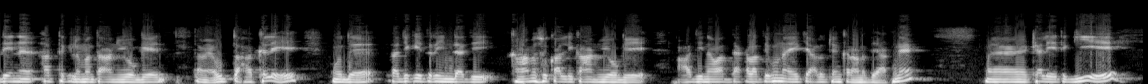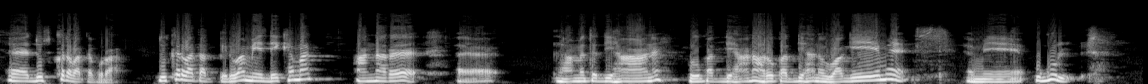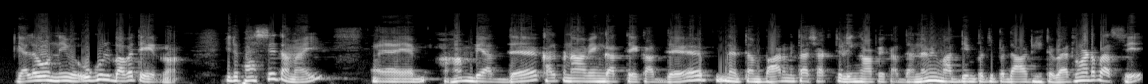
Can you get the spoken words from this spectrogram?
දෙන අත්කලමතානුയോഗයේ තමයි උත්සාහ කළේ. මොකද රජකීතර ඉඳදී කාමසුකල්ලි කානුയോഗයේ ආධිනවක් දැකලා තිබුණා. ඒකේ අලුතෙන් කරන්න දෙයක් නැහැ. කැලේට ගියේ දුෂ්කර වත පුරා. දුෂ්කර වතත් පිරුවා මේ දෙකමත් අන්න අර සමත ධ්‍යාන රූප ධ්‍යාන, අරූප ධ්‍යාන වගේම මේ උගුල් ගැලවන්නේ උගුල් බව තේරෙනවා. ඊට පස්සේ තමයි අහම්බයක්ද කල්පනාවෙන් ගත්ත එකක්ද නැත්නම් පාරමිතා ශක්තිය වලින් ආප එකක්ද දන්න මේ මධ්‍යම ප්‍රතිපදාට හිත වැටුණාට පස්සේ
